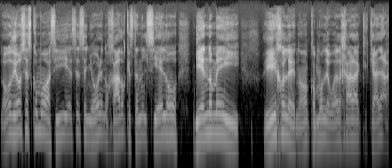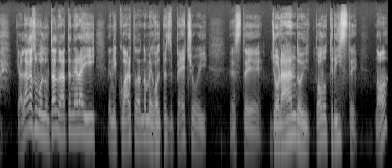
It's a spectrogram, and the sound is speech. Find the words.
Luego Dios es como así, ese señor enojado que está en el cielo viéndome y, híjole, ¿no? ¿Cómo le voy a dejar a que, que, haga, su voluntad? Me va a tener ahí en mi cuarto dándome golpes de pecho y este, llorando y todo triste, ¿no?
